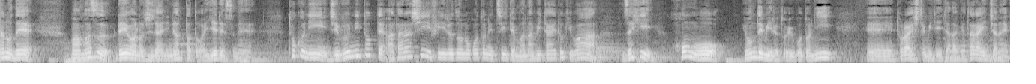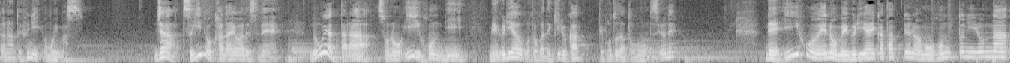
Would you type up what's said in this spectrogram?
なので、まあ、まず令和の時代になったとはいえですね特に自分にとって新しいフィールドのことについて学びたい時はぜひ本を読んでみるということに、えートライしてみていただけたらいいんじゃないかなというふうに思います。じゃあ次の課題はですねどうやったらそのいい本に巡り合うことができるかってことだと思うんですよね。でいい本への巡り合い方っていうのはもう本当にいろんな、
